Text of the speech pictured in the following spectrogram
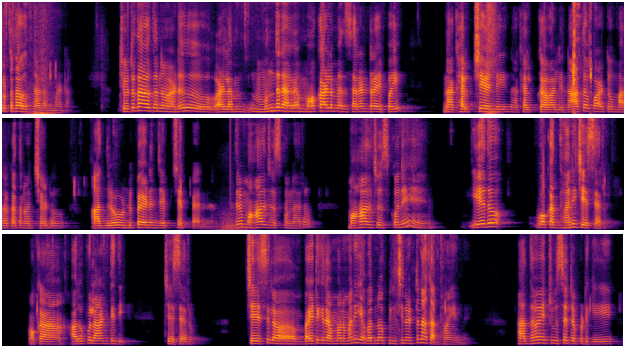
చుట్ట తాగుతున్నాడు అనమాట చుట్ట తాగుతున్నవాడు వాళ్ళ ముందర మోకాళ్ళ మీద సరెండర్ అయిపోయి నాకు హెల్ప్ చేయండి నాకు హెల్ప్ కావాలి నాతో పాటు మరొక అతను వచ్చాడు అందులో ఉండిపోయాడని చెప్పి చెప్పాను నేను. ఇద్దరు మొహాలు చూసుకున్నారు. మొహాలు చూసుకొని ఏదో ఒక ధ్వని చేశారు. ఒక అరుపు లాంటిది చేశారు. చేసి బయటికి రమ్మనమని ఎవరినో పిలిచినట్టు నాకు అర్థమైంది. అర్థమై చూసేటప్పటికి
